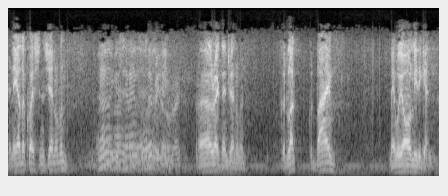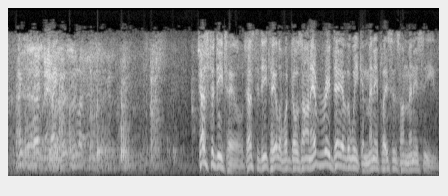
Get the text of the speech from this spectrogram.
Any other questions, gentlemen? Well, I guess that answers everything. Right. All right, then, gentlemen. Good luck. Goodbye. May we all meet again. Thank you, sir. Thank you. Good luck. Just a detail, just a detail of what goes on every day of the week in many places on many seas.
